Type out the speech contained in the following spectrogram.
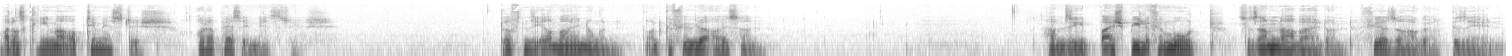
War das Klima optimistisch oder pessimistisch? Durften sie ihre Meinungen und Gefühle äußern? Haben sie Beispiele für Mut, Zusammenarbeit und Fürsorge gesehen?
